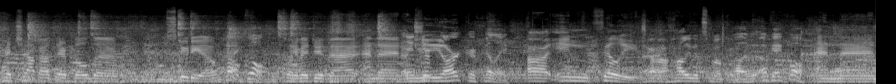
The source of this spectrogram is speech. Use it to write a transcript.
head shop out there build a studio. Oh, cool. So I'm gonna do that, and then In trip New York or Philly? Uh, in Philly, uh, Hollywood Smoking, Hollywood. Okay, cool. and then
